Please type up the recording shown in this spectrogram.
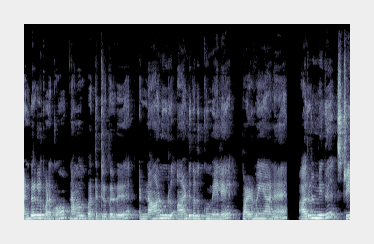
அன்பர்களுக்கு வணக்கம். நம்ம பார்த்துட்டு இருக்கிறது நானூறு ஆண்டுகளுக்கும் மேலே பழமையான அருள்மிகு ஸ்ரீ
